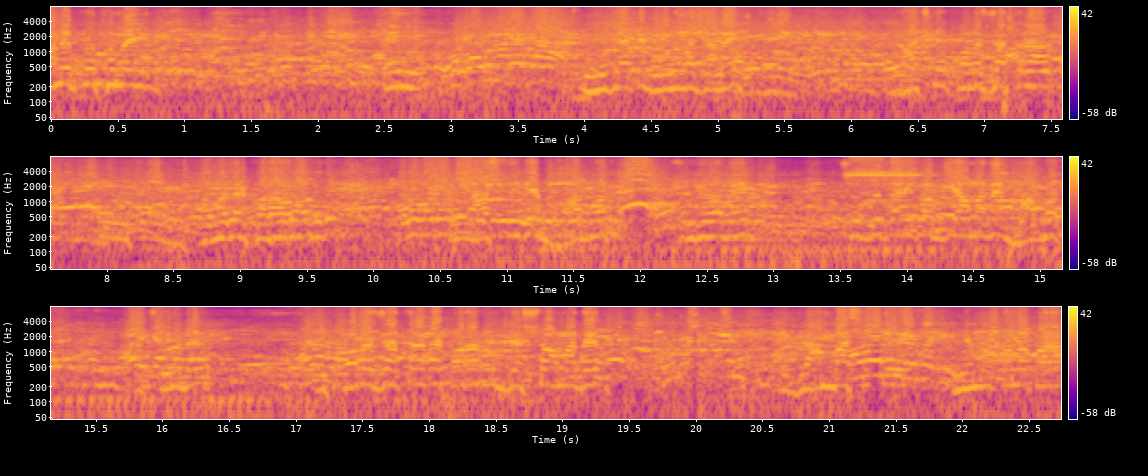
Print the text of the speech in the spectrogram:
আমি প্রথমে এই মিডিয়াকে ধন্যবাদ জানাই। আজকে কলেজ যাত্রা আমাদের করা হলো। আজ থেকে ভাগবত শুরু হবে। চোদ্দ তারিখ অবধি আমাদের ভাগবত চলবে। কলেজ যাত্রাটা করার উদ্দেশ্য আমাদের গ্রামবাসীকে নিমন্ত্রণ করা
